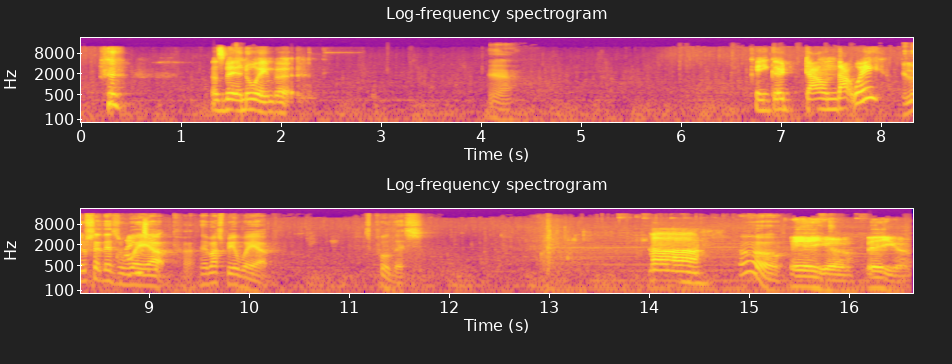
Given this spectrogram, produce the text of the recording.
That's a bit annoying, but Yeah. Can you go down that way? It looks like there's a way up. There must be a way up. Let's pull this. Ah, Oh. There you go. There you go.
